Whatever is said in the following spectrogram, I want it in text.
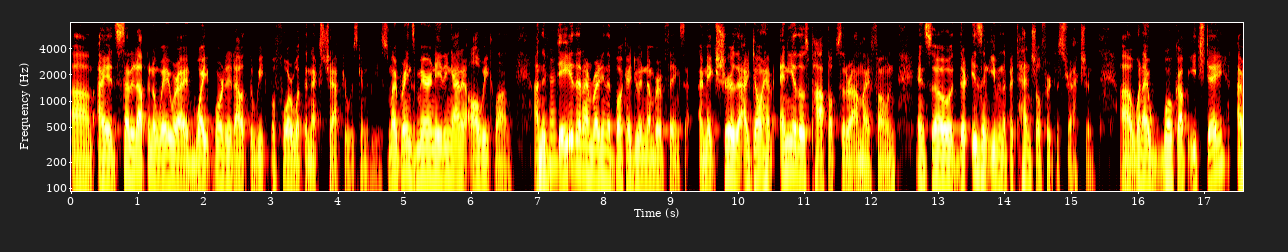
Um, I had set it up in a way where I had whiteboarded out the week before what the next chapter was going to be. So my brain's marinating on it all week long. On okay. the day that I'm writing the book, I do a number of things. I make sure that I don't have any of those pop ups that are on my phone. And so there isn't even the potential for distraction. Uh, when I woke up each day, I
